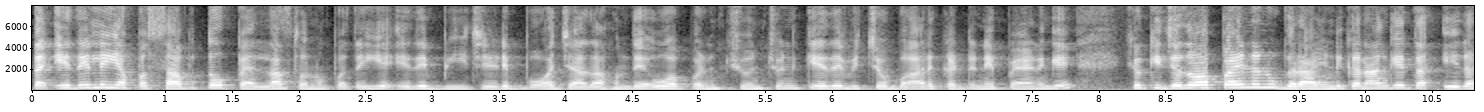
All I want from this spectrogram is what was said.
ਤਾਂ ਇਹਦੇ ਲਈ ਆਪਾਂ ਸਭ ਤੋਂ ਪਹਿਲਾਂ ਤੁਹਾਨੂੰ ਪਤਾ ਹੀ ਹੈ ਇਹਦੇ ਬੀਜ ਜਿਹੜੇ ਬਹੁਤ ਜ਼ਿਆਦਾ ਹੁੰਦੇ ਆ, ਉਹ ਆਪਾਂ ਨੂੰ ਚੁਣ ਚੁਣ ਕੇ ਇਹਦੇ ਵਿੱਚੋਂ ਬਾਹਰ ਕੱਢਣੇ ਪੈਣਗੇ। ਕਿਉਂਕਿ ਜਦੋਂ ਆਪਾਂ ਇਹਨਾਂ ਨੂੰ ਗ੍ਰਾਈਂਡ ਕਰਾਂਗੇ ਤਾਂ ਇਹਦਾ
